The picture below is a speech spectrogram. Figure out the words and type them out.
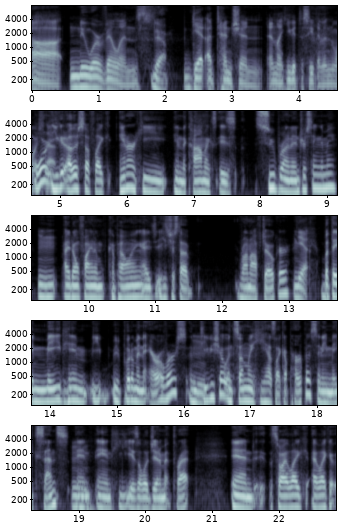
uh, newer villains Yeah. get attention and like you get to see them in more or stuff. you get other stuff like Anarchy in the comics is super uninteresting to me. Mhm. I don't find him compelling. I, he's just a runoff Joker. Yeah. But they made him. You, you put him in the Arrowverse in Mm. the TV show, and suddenly he has like a purpose, and he makes sense, Mm-hmm. and and he is a legitimate threat. And so I like I like it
